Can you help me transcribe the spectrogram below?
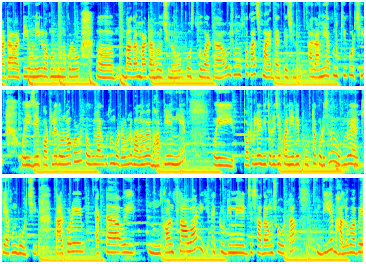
বাটা, বাটি, অনেক রকম মনে করো বাদাম বাটা হয়েছিল, পোস্ত বাটা, ওই সমস্ত কাজ মায়ের দায়িত্বে ছিল। আর আমি এখন কি করছি, ওই যে পটলে দোরমা করব তো ওগুলো আগে প্রথম পটলগুলো ভালোভাবে ভাপিয়ে নিয়ে ওই পটলের ভিতরে যে পানিরের পুরটা করেছিলাম ওগুলোই আর কি এখন ভরছি। তারপরে একটা ওই কর্নফ্লাওয়ার, একটু ডিমের যে সাদা অংশ ওটা দিয়ে ভালোভাবে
